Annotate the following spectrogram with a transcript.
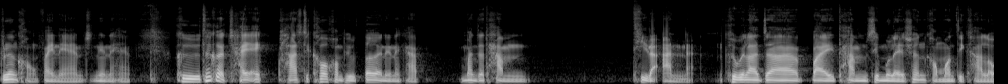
เรื่องของ finance เนี่ยนะฮะคือถ้าเกิดใช้ไอ้ classical computer เนี่ยนะครับมันจะทำทีละอันนะคือเวลาจะไปทำ simulation ของ Monte Carlo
